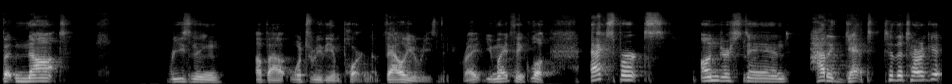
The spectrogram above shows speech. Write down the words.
but not reasoning about what's really important value reasoning right? You might think look experts understand how to get to the target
